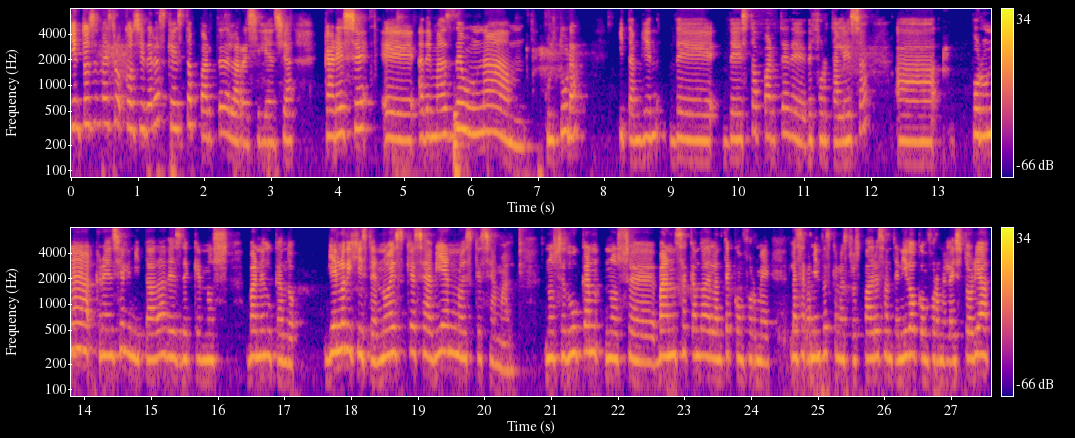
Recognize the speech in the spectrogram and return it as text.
Y entonces, maestro, ¿consideras que esta parte de la resiliencia carece, eh, además de una mm, cultura y también de, esta parte de, fortaleza, ah, por una creencia limitada desde que nos van educando? Bien lo dijiste, no es que sea bien, no es que sea mal. Nos educan, nos eh, van sacando adelante conforme las herramientas que nuestros padres han tenido, conforme la historia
